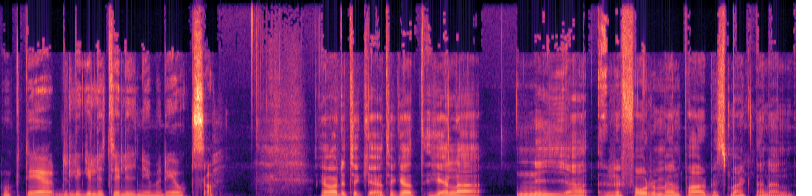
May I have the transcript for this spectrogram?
Och det, det ligger lite i linje med det också. Ja, det tycker jag. Jag tycker att hela nya reformen på arbetsmarknaden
